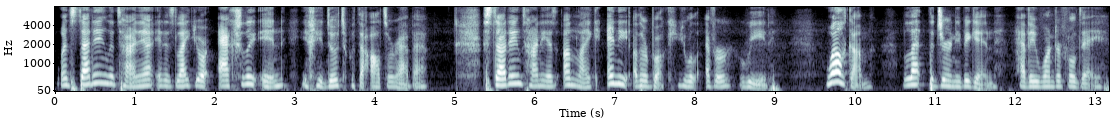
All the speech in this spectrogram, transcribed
when studying the Tanya, it is like you're actually in Yichidut with the Alter Rebbe. Studying Tanya is unlike any other book you will ever read. Welcome. Let the journey begin. Have a wonderful day.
